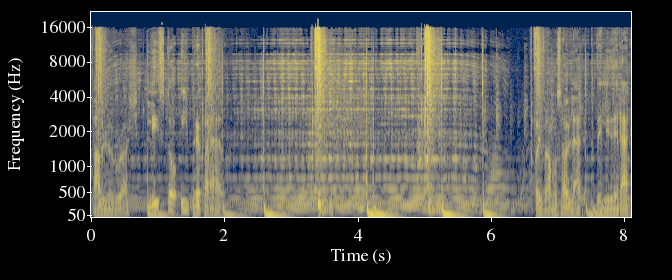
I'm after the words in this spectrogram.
Pablo Rush, listo y preparado. Hoy vamos a hablar de liderar.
